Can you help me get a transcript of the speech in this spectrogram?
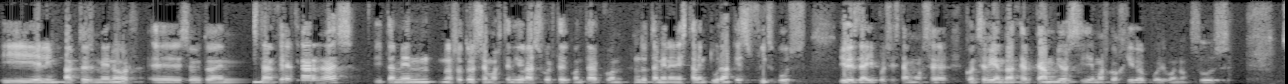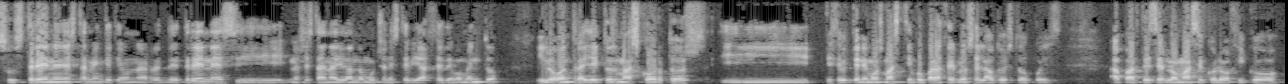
y el impacto es menor, eh, sobre todo en distancias largas. Y también nosotros hemos tenido la suerte de contar con también en esta aventura, que es Flixbus, y desde ahí pues estamos eh, consiguiendo hacer cambios y hemos cogido pues bueno sus, sus trenes también que tienen una red de trenes y nos están ayudando mucho en este viaje de momento. Y luego en trayectos más cortos y que tenemos más tiempo para hacerlos, el autostop pues aparte de ser lo más ecológico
